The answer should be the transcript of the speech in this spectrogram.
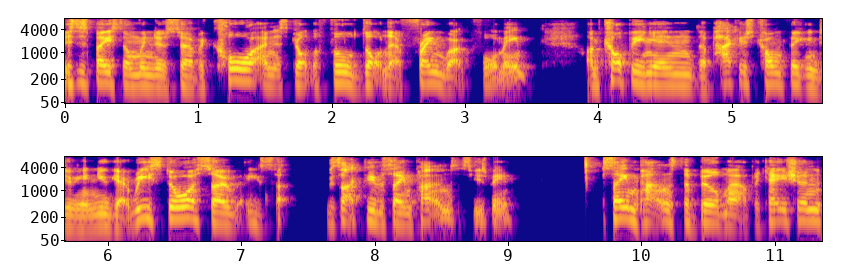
This is based on Windows Server Core and it's got the full .NET framework for me. I'm copying in the package config and doing a NuGet restore, so ex exactly the same patterns, excuse me. Same patterns to build my application,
